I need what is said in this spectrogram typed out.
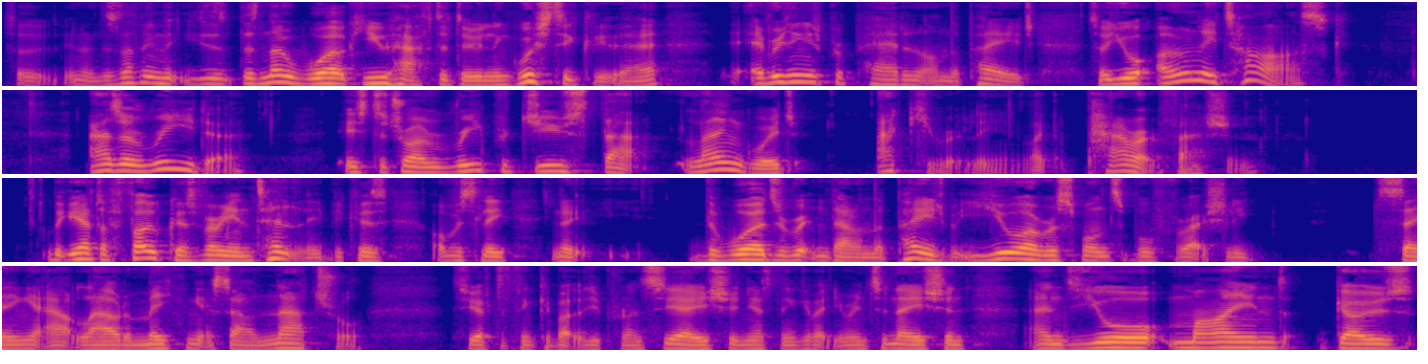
So, you know, there's nothing that, you, there's no work you have to do linguistically there. Everything is prepared and on the page. So your only task as a reader is to try and reproduce that language accurately, like parrot fashion. But you have to focus very intently because obviously, you know, the words are written down on the page, but you are responsible for actually saying it out loud and making it sound natural. So you have to think about your pronunciation, you have to think about your intonation, and your mind goes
